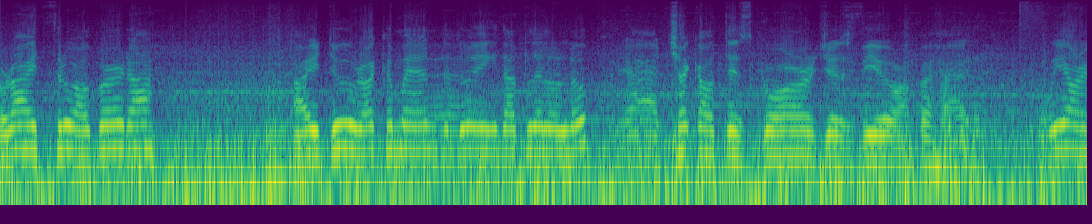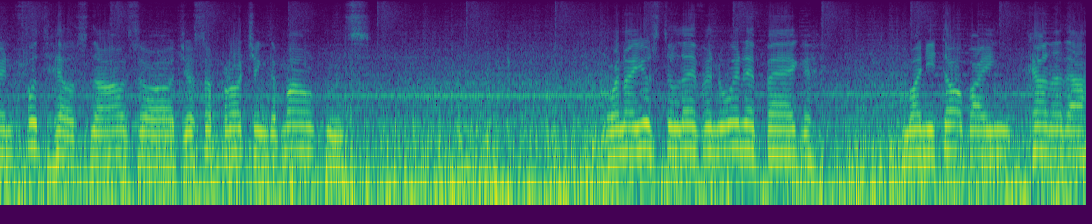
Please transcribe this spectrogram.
ride through Alberta I do recommend doing that little loop. Yeah check out this gorgeous view up ahead. We are in foothills now so just approaching the mountains. When I used to live in Winnipeg Manitoba in Canada.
